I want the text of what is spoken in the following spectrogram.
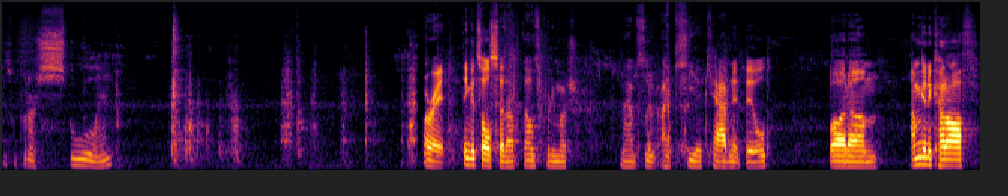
Guess we'll put our spool in. Alright, I think it's all set up. That was pretty much an absolute IKEA cabinet build. But um, I'm going to cut off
